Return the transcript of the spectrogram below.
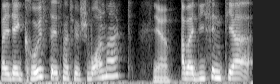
weil der größte ist natürlich Walmart, Ja, aber die sind ja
